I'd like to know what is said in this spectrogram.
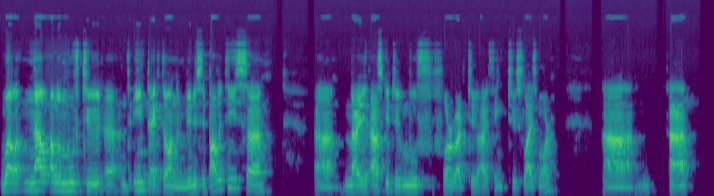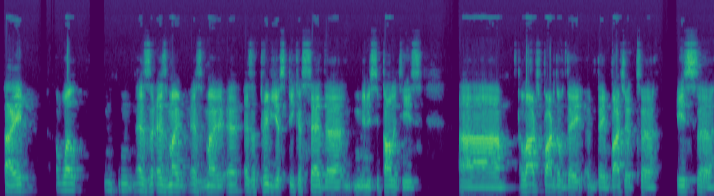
Well, now I will move to uh, the impact on the municipalities. may I ask you to move forward to, I think, two slides more? I well, as as my as my as a previous speaker said, municipalities Um, a large part of the the budget uh, is uh,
